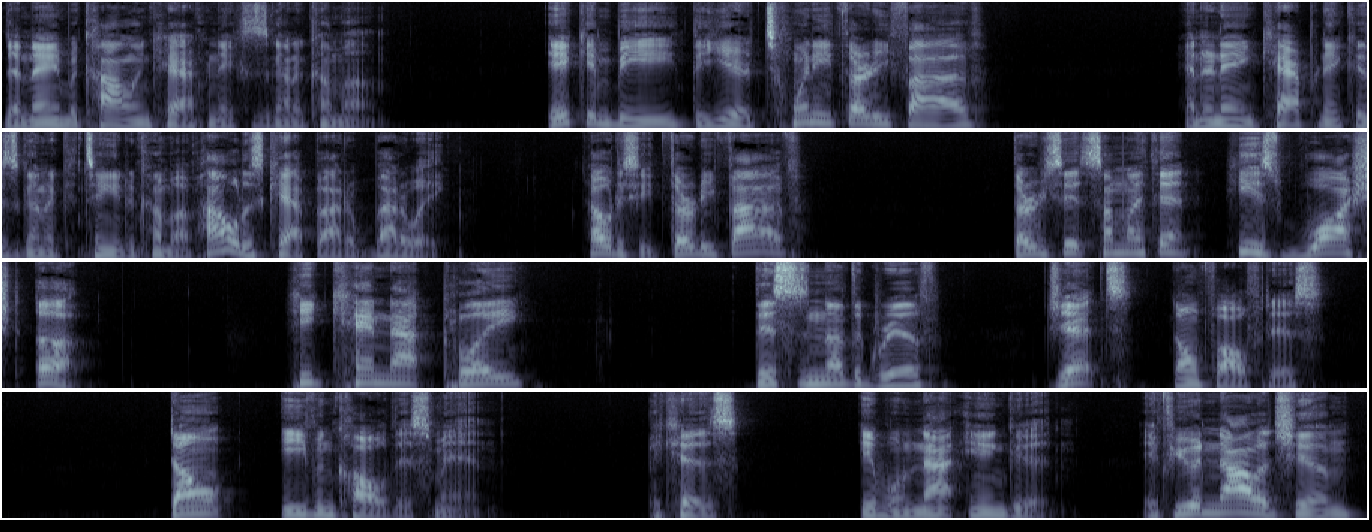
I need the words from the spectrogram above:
the name of Colin Kaepernick is going to come up. It can be the year 2035, and the name Kaepernick is going to continue to come up. How old is Kap, by the, by the way? How old is he? 35? 36? Something like that? He's washed up. He cannot play. This is another griff. Jets, don't fall for this. Don't even call this man because it will not end good. If you acknowledge him,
